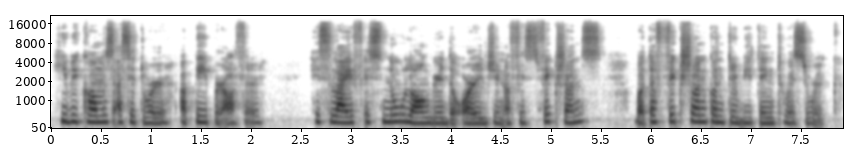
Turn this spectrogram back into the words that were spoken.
He becomes, as it were, a paper author. His life is no longer the origin of his fictions, but a fiction contributing to his work.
